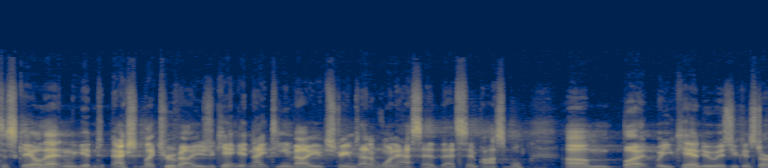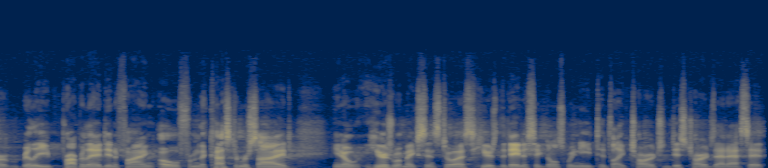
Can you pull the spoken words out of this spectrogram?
to scale that and get actually like true values. You can't get 19 value streams out of one asset. That's impossible. Um, but what you can do is you can start really properly identifying, oh, from the customer side, you know, here's what makes sense to us. Here's the data signals we need to like charge and discharge that asset.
